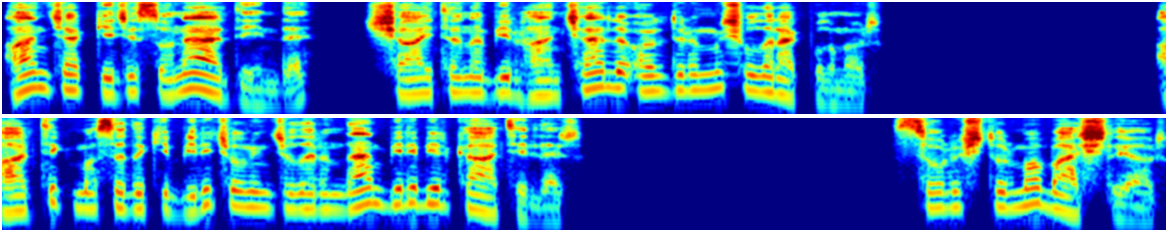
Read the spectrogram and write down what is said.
Ancak gece sona erdiğinde, şeytana bir hançerle öldürülmüş olarak bulunur. Artık masadaki biriç oyuncularından biri bir katildir. Soruşturma başlıyor.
